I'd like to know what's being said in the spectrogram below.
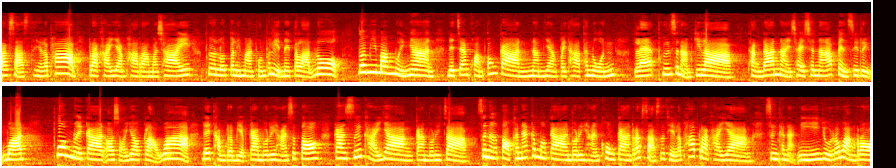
รักษาเสถียรภาพ ราคายางพารามาใช้ เพื่อลดปริมาณผลผลิตในตลาดโลก โดยมีบางหน่วยงานได้แจ้งความต้องการนำยางไปทาถนน และพื้นสนามกีฬา ทางด้านนายชัยชนะเป็นสิริวัฒน์ผู้อำนวยการอสอยกล่าวว่า ได้ทำระเบียบการบริหารสต็อก การซื้อขายยาง การบริจาค เสนอต่อคณะกรรมการบริหารโครงการรักษาเสถียรภาพราคายาง ซึ่งขณะนี้อยู่ระหว่างรอ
